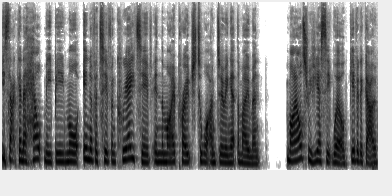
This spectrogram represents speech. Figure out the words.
is that going to help me be more innovative and creative in the, my approach to what I'm doing at the moment? My answer is yes, it will. Give it a go.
